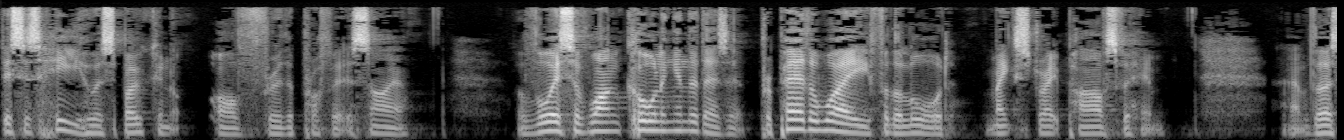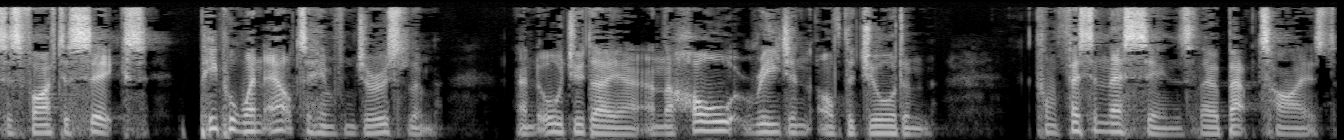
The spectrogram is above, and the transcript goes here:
This is he who has spoken of through the prophet Isaiah. A voice of one calling in the desert, Prepare the way for the Lord, make straight paths for him. And verses 5 to 6, people went out to him from Jerusalem and all Judea and the whole region of the Jordan. Confessing their sins, they were baptized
